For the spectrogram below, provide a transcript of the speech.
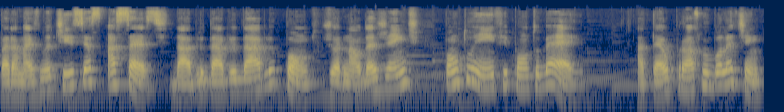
Para mais notícias, acesse www.jornaldagente.inf.br. Até o próximo boletim.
